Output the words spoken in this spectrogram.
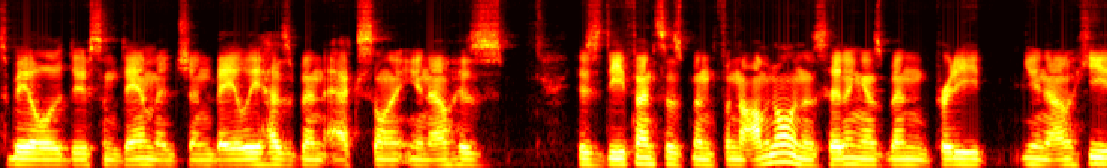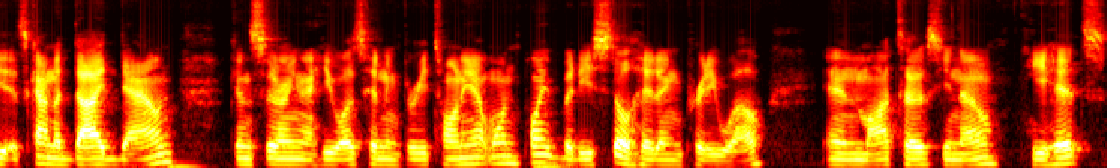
to be able to do some damage. And Bailey has been excellent. You know, his his defense has been phenomenal, and his hitting has been pretty. You know, he it's kind of died down considering that he was hitting 320 at one point, but he's still hitting pretty well. And Matos, you know, he hits,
